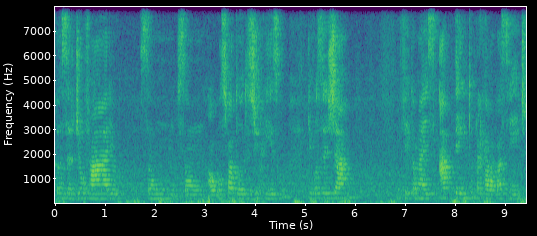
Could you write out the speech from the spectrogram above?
câncer de ovário, são, são alguns fatores de risco que você já fica mais atento para aquela paciente,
